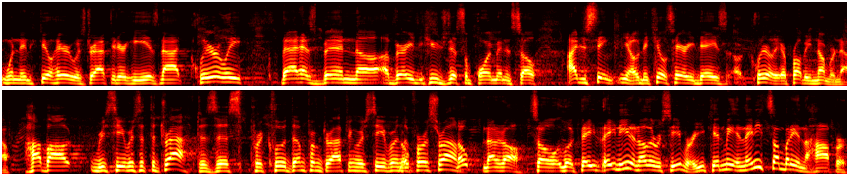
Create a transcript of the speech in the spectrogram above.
when N'Keal Harry was drafted here. He is not. Clearly, that has been uh, a very huge disappointment. And so I just think you know N'Keal's Harry days are clearly are probably numbered now. How about receivers at the draft? Does this preclude them from drafting a receiver in nope. the first round? Nope, not at all. So look, they, they need another receiver. Are you kidding me? And they need somebody in the hopper.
